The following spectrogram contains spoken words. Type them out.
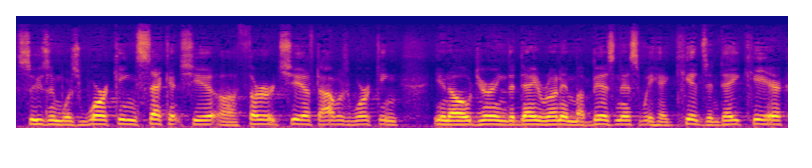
Susan was working second shift, uh, third shift. I was working you know, during the day running my business. We had kids in daycare.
